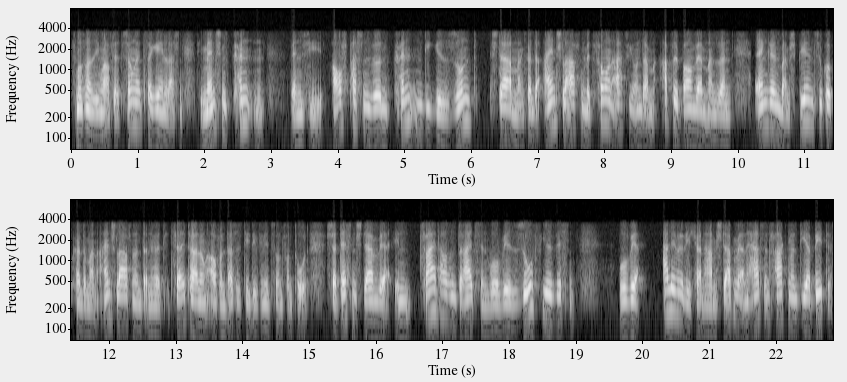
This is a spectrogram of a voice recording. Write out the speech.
Das muss man sich mal auf der Zunge zergehen lassen. Die Menschen könnten, wenn sie aufpassen würden, könnten die gesund sterben. Man könnte einschlafen mit 85 unterm Apfelbaum, während man seinen Enkeln beim Spielen zuguckt, könnte man einschlafen und dann hört die Zellteilung auf und das ist die Definition von Tod. Stattdessen sterben wir in 2013, wo wir so viel wissen, wo wir alle Möglichkeiten haben, sterben wir an Herzinfarkten und Diabetes.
